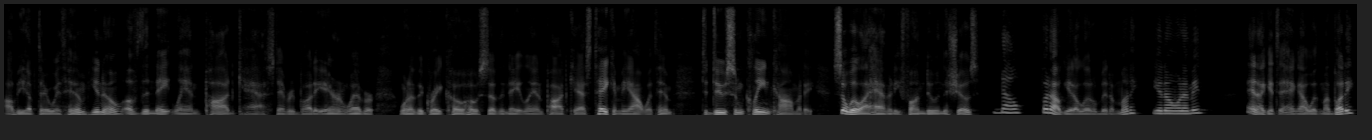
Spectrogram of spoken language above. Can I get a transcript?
I'll be up there with him, you know, of the Nateland podcast, everybody. Aaron Weber, one of the great co hosts of the Nateland podcast, taking me out with him to do some clean comedy. So, will I have any fun doing the shows? No, but I'll get a little bit of money. You know what I mean? And I get to hang out with my buddy.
